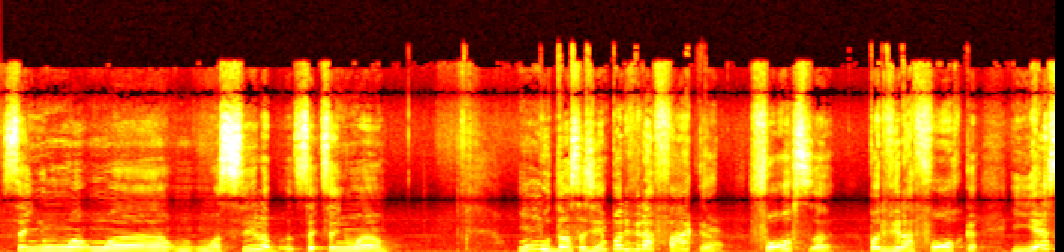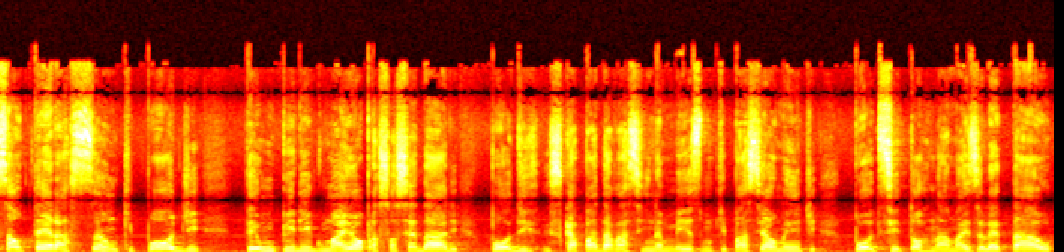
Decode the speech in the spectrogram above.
sem uma, uma, uma sílaba, sem, sem uma, uma mudançazinha, pode virar faca. É. Força, pode virar forca. E essa alteração que pode ter um perigo maior para a sociedade. Pode escapar da vacina mesmo que parcialmente, pode se tornar mais letal.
